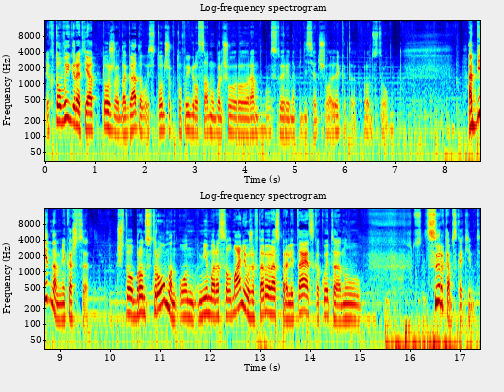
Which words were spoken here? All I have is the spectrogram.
И кто выиграет, я тоже догадываюсь. Тот же, кто выиграл самую большую Rumble в истории на 50 человек, это Рон Стром. Обидно, мне кажется, что Брон Строуман, он мимо Расселмани уже второй раз пролетает с какой-то, ну, цирком с каким-то.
